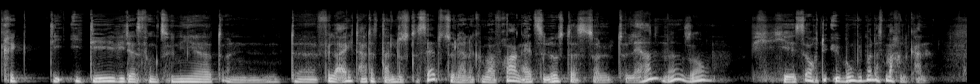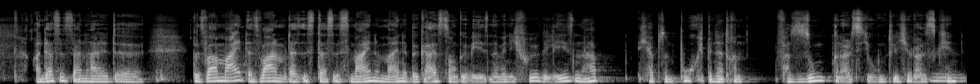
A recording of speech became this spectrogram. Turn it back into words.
kriegt die Idee, wie das funktioniert und äh, vielleicht hat es dann Lust, das selbst zu lernen. Dann können wir fragen, hättest du Lust, das zu, zu lernen? Ne? So, hier ist auch die Übung, wie man das machen kann. Und das ist dann halt, äh, das war mein, das war, das ist, das ist meine, meine Begeisterung gewesen. Wenn ich früher gelesen habe, ich habe so ein Buch, ich bin da drin versunken als Jugendlicher oder als mhm. Kind,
